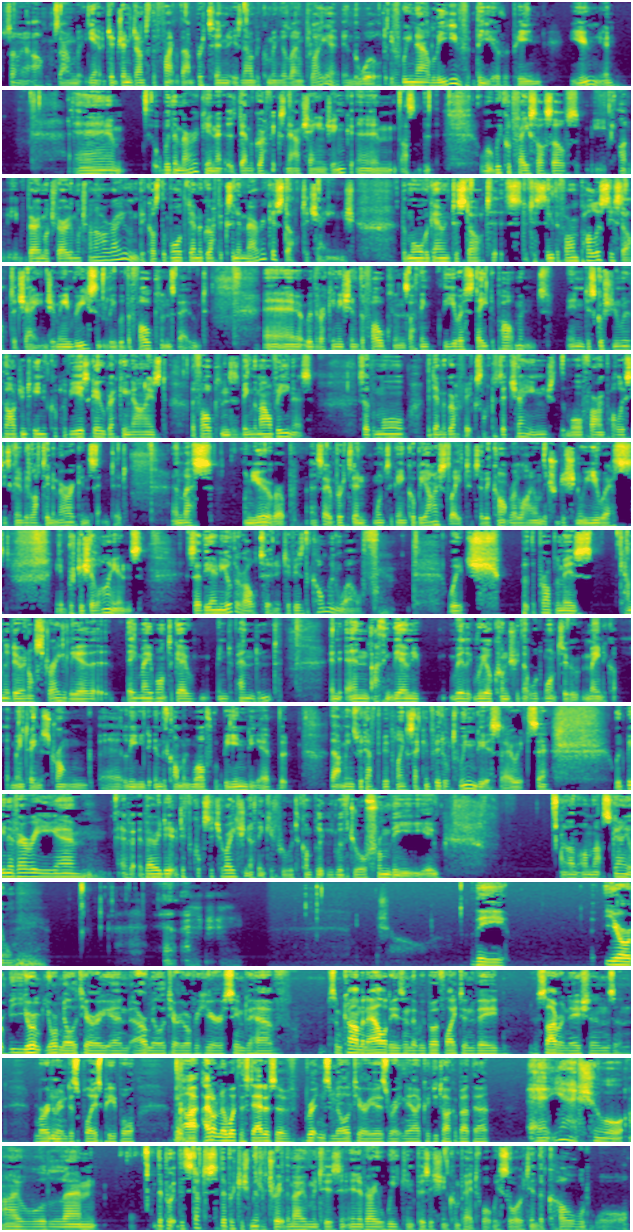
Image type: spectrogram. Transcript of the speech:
sorry, I'll sound yeah, down to the fact that Britain is now becoming a lone player in the world. If we now leave the European Union, um, with American demographics now changing, um, we could face ourselves uh, very much, very much on our own because the more the demographics in America start to change, the more we're going to start to, to see the foreign policy start to change. I mean, recently with the Falklands vote, uh, with the recognition of the Falklands, I think the US State Department, in discussion with Argentina a couple of years ago, recognised the Falklands as being the Malvinas. So the more the demographics, like I said, change, the more foreign policy is going to be Latin American centred, and less on Europe. And so Britain, once again, could be isolated. So we can't rely on the traditional US you know, British alliance. So the only other alternative is the Commonwealth, which, but the problem is Canada and Australia, they may want to go independent. And, and I think the only really real country that would want to main, maintain a strong uh, lead in the Commonwealth would be India, but that means we'd have to be playing second fiddle to India. So it's uh, we'd be in a very um, a, a, very difficult situation, I think, if we were to completely withdraw from the EU on, on that scale. Uh, the your your your military and our military over here seem to have some commonalities in that we both like to invade sovereign nations and murder mm. and displace people. I, I, don't know what the status of Britain's military is right now. Could you talk about that? Uh, yeah, sure. I will. Um, the, the status of the British military at the moment is in a very weakened position compared to what we saw it in the Cold War.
